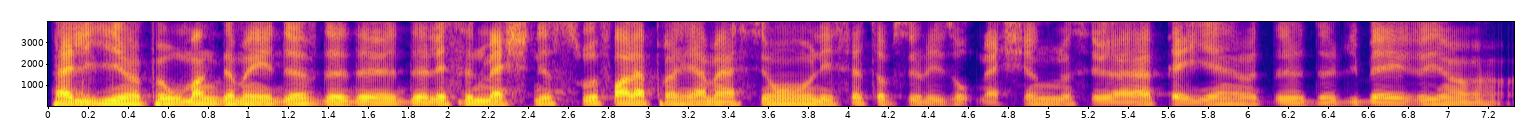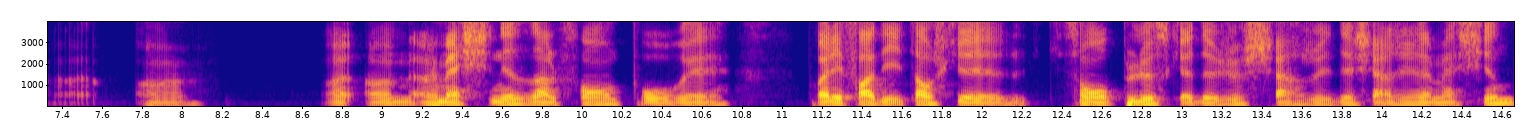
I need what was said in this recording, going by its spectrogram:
pallier un peu au manque de main-d'œuvre, de, laisser le machiniste soit faire la programmation, les setups sur les autres machines. C'est vraiment payant de, libérer un, machiniste, dans le fond, pour pour aller faire des tâches qui sont plus que de juste charger et décharger la machine.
